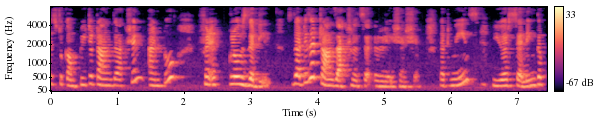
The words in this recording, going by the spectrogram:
is to complete a transaction and to close the deal. So that is a transactional relationship. That means you are selling the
